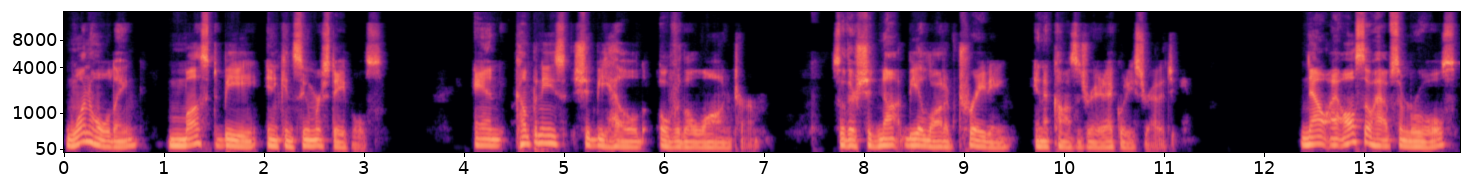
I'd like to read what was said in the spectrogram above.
One holding must be in consumer staples, and companies should be held over the long term. So there should not be a lot of trading in a concentrated equity strategy. Now, I also have some rules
